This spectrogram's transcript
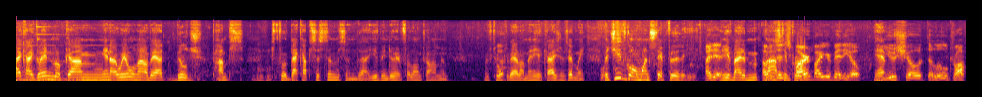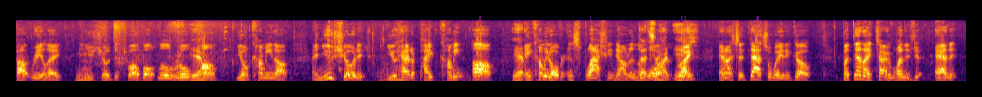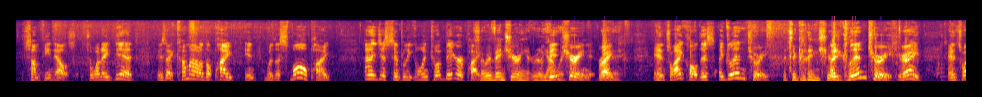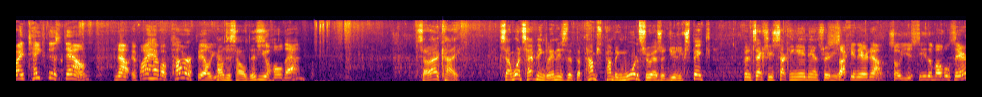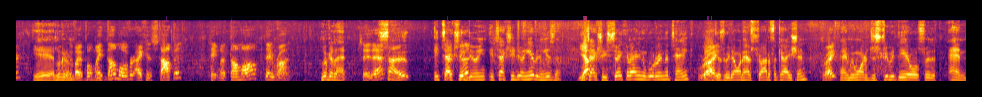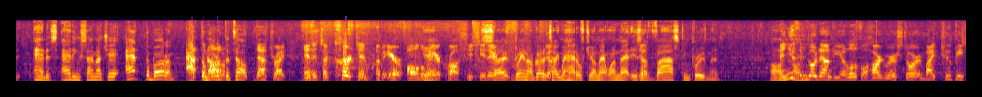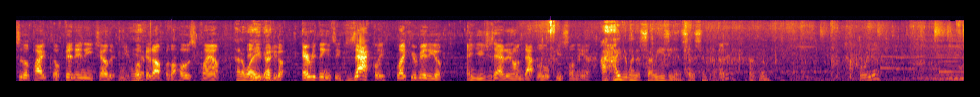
Okay, Glen, look, um, you know, we all know about bilge pumps Mm-hmm. for backup systems, and uh, you've been doing it for a long time, and we've talked about it on many occasions, haven't we? But you've gone one step further here. I did. And you've made a m- I vast was inspired improvement. by your video, Yep. and you showed the little dropout relay, and you showed the 12 volt little rule Yep. pump, you know, coming up, and you showed it. You had a pipe coming up Yep. and coming over and splashing down in the That's water, right, yes. And I said that's the way to go. But then I, I wanted to add it something else. So what I did is I come out of the pipe in with a small pipe, and I just simply go into a bigger pipe, So we're venturing it, really, aren't we? venturing it, right? Yeah. And so I call this a Glentury. It's a Glen A. Glentury, right. And so I take this down. Now, if I have a power failure, I'll just hold this. you hold that. So, okay. So what's happening, Glen, is that the pump's pumping water through as you'd expect, but it's actually sucking air down through here. Sucking air down. So you see the bubbles there? Yeah, look at them. If I put my thumb over, I can stop it. Take my thumb off, they run. Look at that. See that? So it's That's actually good. doing it's actually doing everything, isn't it? Yep. It's actually circulating the water in the tank, Right. Because we don't want to have stratification, Right. And we want to distribute the air all through the and and it's adding so much air at the bottom, At the not bottom. at the top. That's right. And it's a curtain of air all the way Yeah. across. You see there? So, Glen, I've got to Yep. take my hat off to you on that one. That is a vast improvement. On, and you can go down to your local hardware store and buy two pieces of the pipe. They'll fit in each other, and you hook Yeah. it up with a hose clamp, And away you're you good to go. Everything is exactly like your video, and you just add it on that little piece on the end. I hate it when it's so easy and so simple. That is. That's it. That's what we do.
